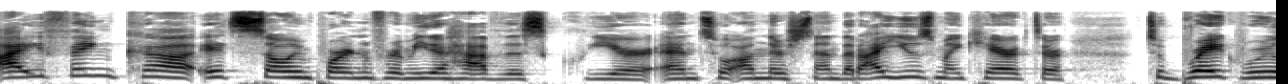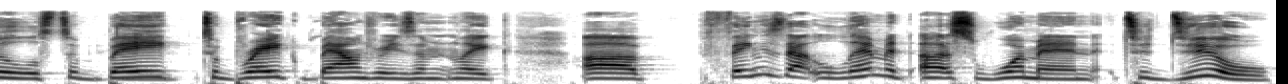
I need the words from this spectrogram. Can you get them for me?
I think uh, it's so important for me to have this clear and to understand that I use my character to break rules, to break to break boundaries, and like uh, things that limit us women to do.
